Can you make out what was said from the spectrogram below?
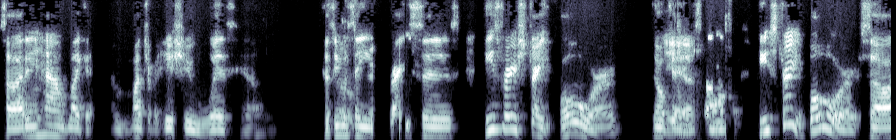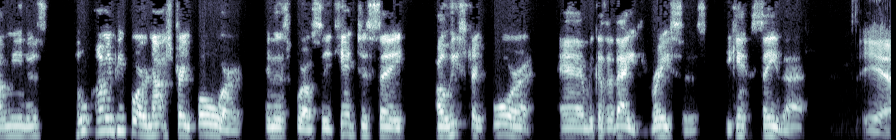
So I didn't have like a, much of an issue with him because he would okay. say he's racist. He's very straightforward. Okay, yeah. so he's straightforward. So I mean, there's who? How many people are not straightforward in this world? So you can't just say, "Oh, he's straightforward," and because of that, he's racist. You can't say that. Yeah,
